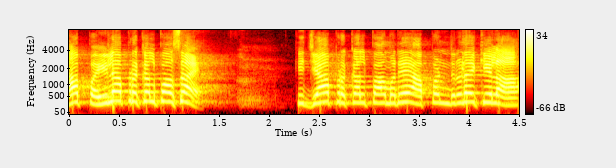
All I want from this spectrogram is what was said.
हा पहिला प्रकल्प असा आहे की ज्या प्रकल्पामध्ये आपण निर्णय केला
